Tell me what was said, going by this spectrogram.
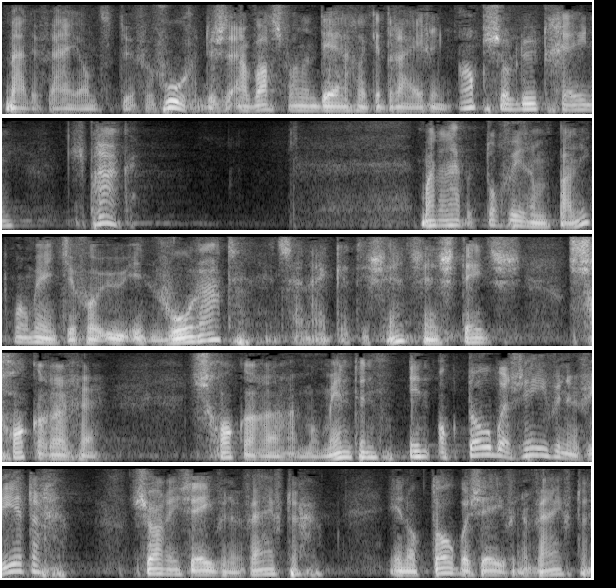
naar de vijand te vervoeren. Dus er was van een dergelijke dreiging absoluut geen sprake. Maar dan heb ik toch weer een paniekmomentje voor u in voorraad. Het zijn eigenlijk, het, is, het zijn steeds schokkerige, schokkerige momenten. In oktober 47, sorry 57, in oktober 57,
